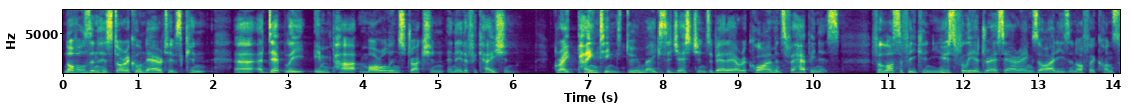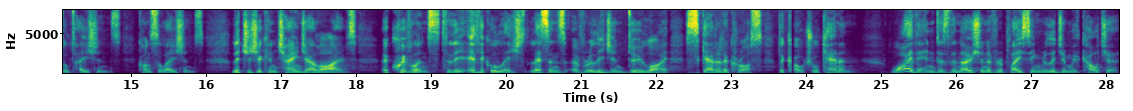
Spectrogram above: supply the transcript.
Novels and historical narratives can uh, adeptly impart moral instruction and edification. Great paintings do make suggestions about our requirements for happiness Philosophy can usefully address our anxieties and offer consultations, consolations. Literature can change our lives. Equivalents to the ethical lessons of religion do lie scattered across the cultural canon. Why then does the notion of replacing religion with culture,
